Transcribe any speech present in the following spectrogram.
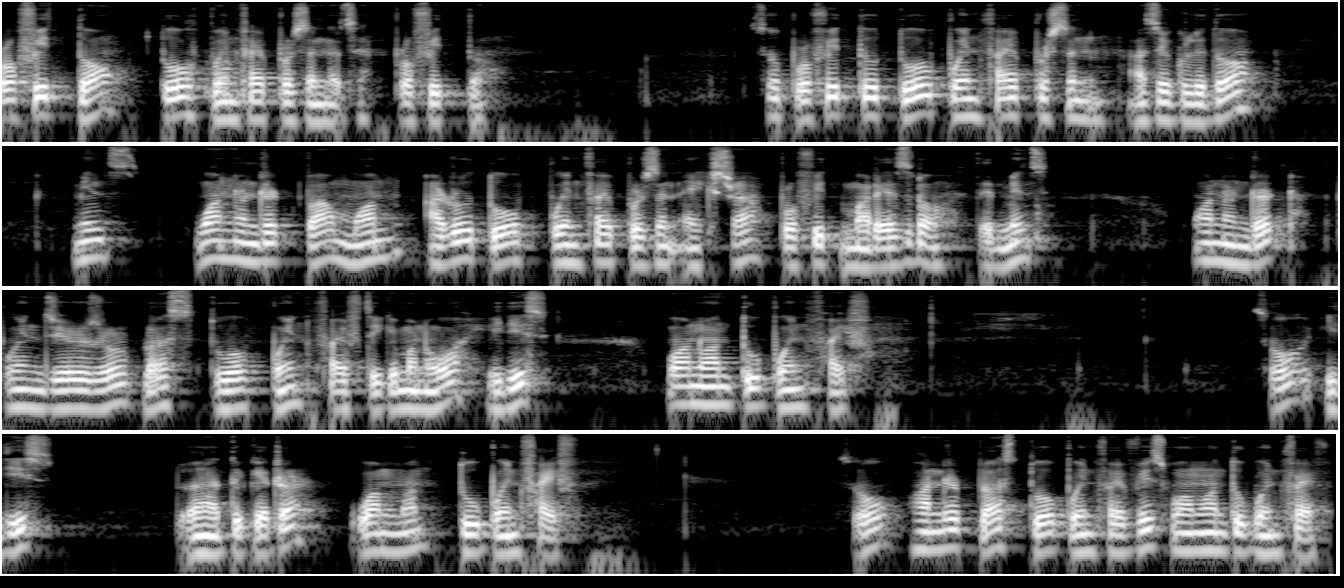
প্ৰফিটটো পইণ্ট ফাইভ পাৰ্চেণ্ট আছে প্ৰফিটটো so profit to 12.5% ase gule to means 100 pa mon aro 12.5% extra profit mare ase that means 100.00 plus 12.5 থেকে মান হ'ব it is 112.5 so it is uh, together 112.5 so 100 plus 12.5 is 112.5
